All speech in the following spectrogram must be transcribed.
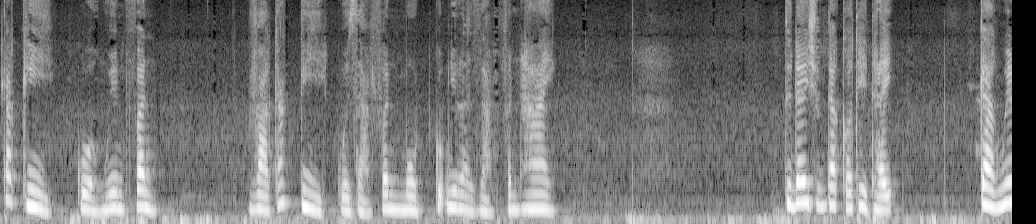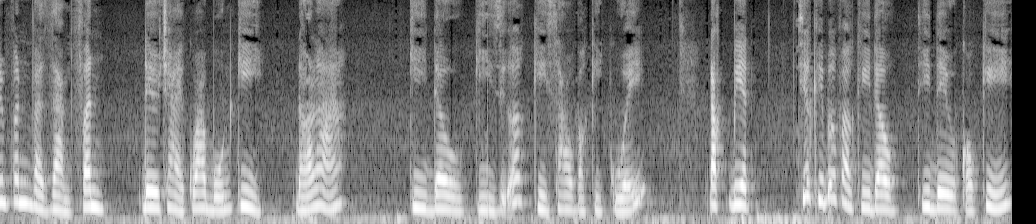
các kỳ của nguyên phân và các kỳ của giảm phân 1 cũng như là giảm phân 2. Từ đây chúng ta có thể thấy cả nguyên phân và giảm phân đều trải qua 4 kỳ, đó là kỳ đầu, kỳ giữa, kỳ sau và kỳ cuối. Đặc biệt, trước khi bước vào kỳ đầu thì đều có kỳ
